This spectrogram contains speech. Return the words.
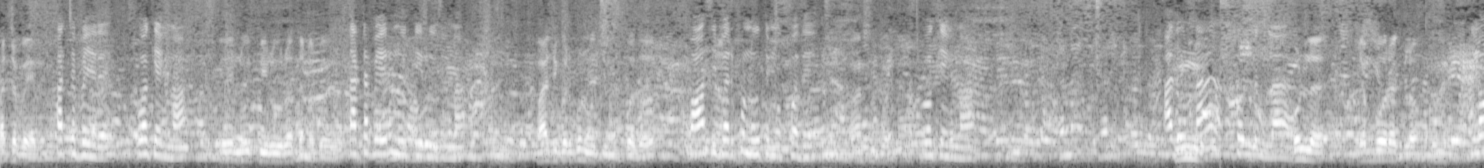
பச்சை பயிறு. பச்சை பயிறு. ஓகேங்கண்ணா இது நூற்றி இருபது ரூபா தட்டை பயிறு. தட்டைப்பயிறு நூற்றி இருபதுங்கண்ணா பாசி பருப்பு நூற்றி முப்பது. பாசி பருப்பு நூற்றி முப்பது ஓகேங்கண்ணா அதுங்கண்ணா சொல்லுங்களா கொள்ளு. எண்பது ரூபா கிலோ. கிலோ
